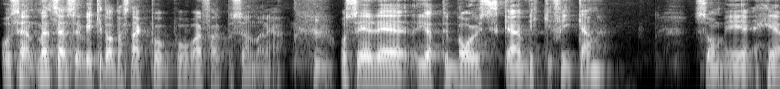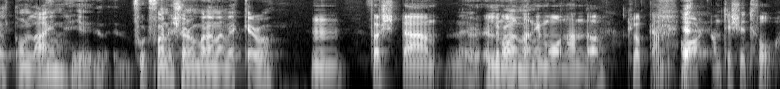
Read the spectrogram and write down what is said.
och sen, men sen så är Wikidatasnack på, på i varje fall på söndagen. Ja. Mm. Och så är det Göteborgska Wikifikan. Som är helt online. Fortfarande kör de varannan vecka då. Mm. Första Eller måndagen varannan. i månaden då, klockan Ja. 18 till 22.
